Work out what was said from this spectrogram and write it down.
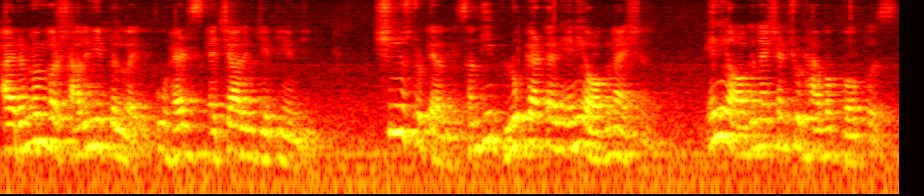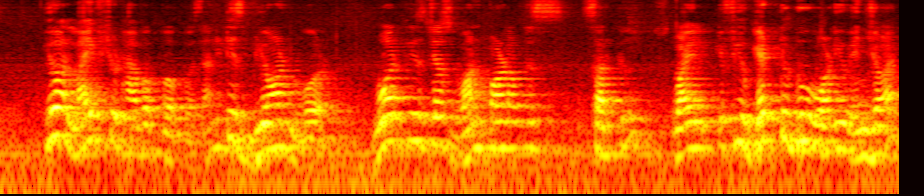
I remember Shalini Pillai, who heads HR in KPMG. She used to tell me, Sandeep, look at any organization. Any organization should have a purpose. Your life should have a purpose, and it is beyond work. Work is just one part of this circle. While if you get to do what you enjoy,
